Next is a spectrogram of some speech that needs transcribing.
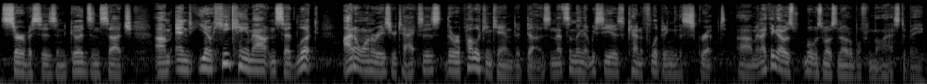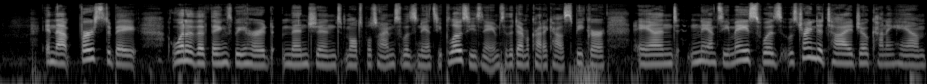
services and goods and such. Um, and, you know, he came out and said, look, I don't want to raise your taxes. The Republican candidate does. And that's something that we see as kind of flipping the script. Um, and I think that was what was most notable from the last debate in that first debate, one of the things we heard mentioned multiple times was Nancy Pelosi's name, so the Democratic House Speaker, and Nancy Mace was was trying to tie Joe Cunningham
